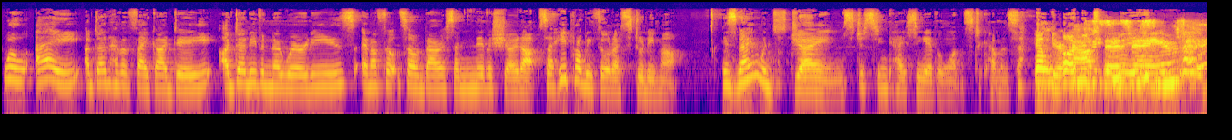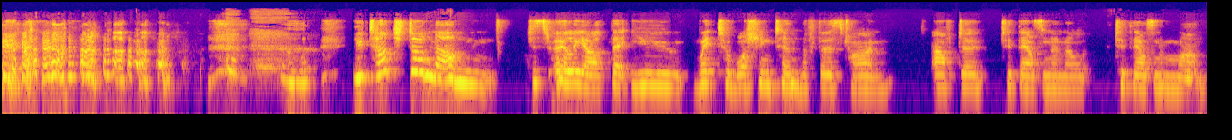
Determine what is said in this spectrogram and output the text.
Well, A, I don't have a fake ID, I don't even know where it is. And I felt so embarrassed I never showed up. So he probably thought I stood him up. His name was James, just in case he ever wants to come and say hello You're out there, James. you touched on um, just earlier that you went to Washington the first time after 2000 2001.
